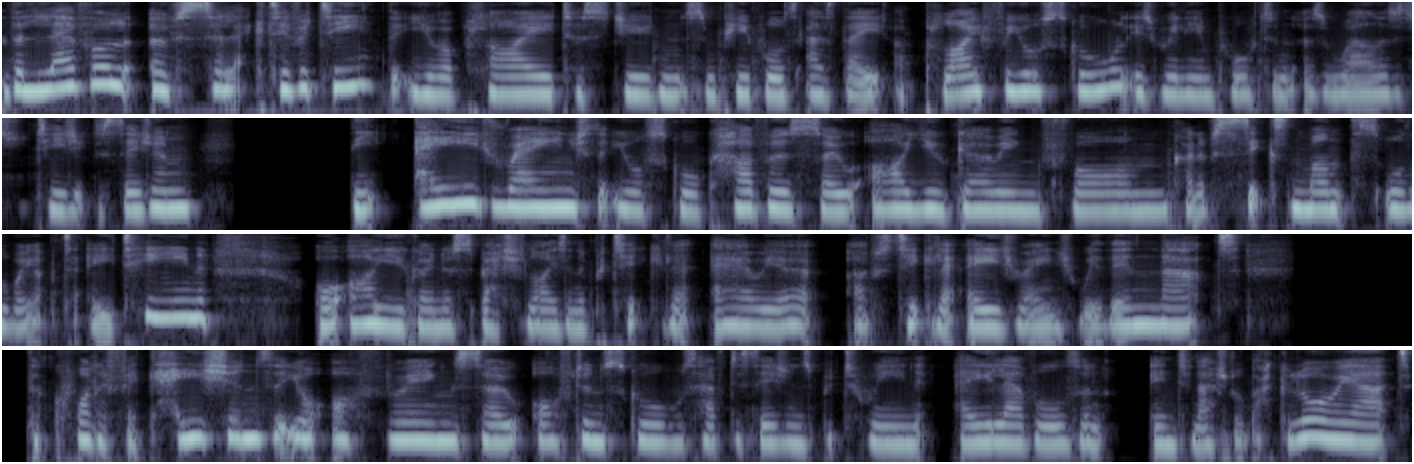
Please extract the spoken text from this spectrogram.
The level of selectivity that you apply to students and pupils as they apply for your school is really important as well as a strategic decision the age range that your school covers. So are you going from kind of six months all the way up to 18? Or are you going to specialize in a particular area, a particular age range within that? The qualifications that you're offering. So often schools have decisions between A levels and international baccalaureate.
